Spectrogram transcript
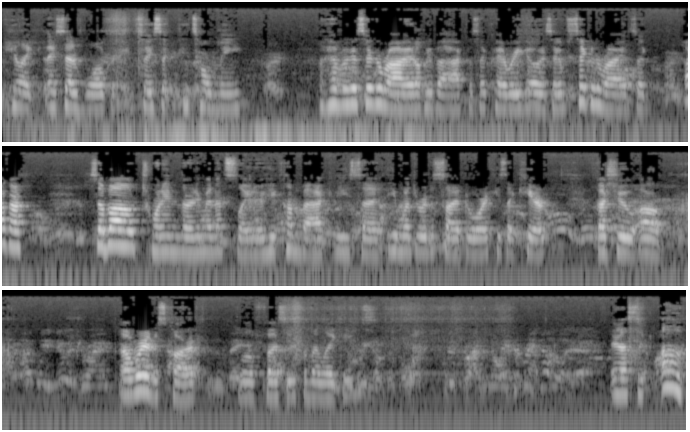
he like, they said Walgreens. So he said, he told me, okay, I'm gonna take a ride. I'll be back. I was like, okay, where you go? He's like, I'm just taking a ride. It's like, okay. So about 20 to 30 minutes later, he come back and he said, he went through the side door. He's like, here, got you, um, I'm wearing this card. A little fuzzy for my leggings. And I was like, oh,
